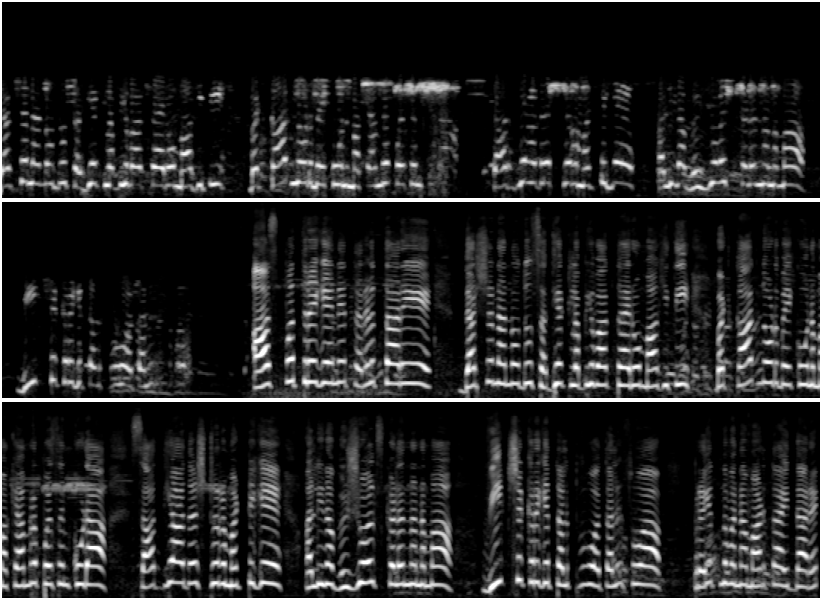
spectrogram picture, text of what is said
ದರ್ಶನ್ ಅನ್ನೋದು ಸದ್ಯಕ್ಕೆ ಲಭ್ಯವಾಗ್ತಾ ಇರೋ ಮಾಹಿತಿ. ಬಟ್ ಕಾದ್ ನೋಡಬೇಕು, ನಮ್ಮ ಕ್ಯಾಮ್ರಾ ಪರ್ಸನ್ ಸಾಧ್ಯ ಆದಷ್ಟರ ಮಟ್ಟಿಗೆ ಅಲ್ಲಿನ ವಿಜುವಲ್ಸ್ ಗಳನ್ನ ನಮ್ಮ ವೀಕ್ಷಕರಿಗೆ ತಲುಪುವ ತಲುಪುವ ಆಸ್ಪತ್ರೆಗೇನೆ ತೆರಳುತ್ತಾರೆ. ದರ್ಶನ್ ಅನ್ನೋದು ಸದ್ಯಕ್ಕೆ ಲಭ್ಯವಾಗ್ತಾ ಇರೋ ಮಾಹಿತಿ. ಬಟ್ ಕಾದ್ ನೋಡಬೇಕು, ನಮ್ಮ ಕ್ಯಾಮ್ರಾ ಪರ್ಸನ್ ಕೂಡ ಸಾಧ್ಯ ಆದಷ್ಟರ ಮಟ್ಟಿಗೆ ಅಲ್ಲಿನ ವಿಜುವಲ್ಸ್ಗಳನ್ನು ನಮ್ಮ ವೀಕ್ಷಕರಿಗೆ ತಲುಪುವ ತಲುಪುವ ಪ್ರಯತ್ನವನ್ನ ಮಾಡ್ತಾ ಇದ್ದಾರೆ.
